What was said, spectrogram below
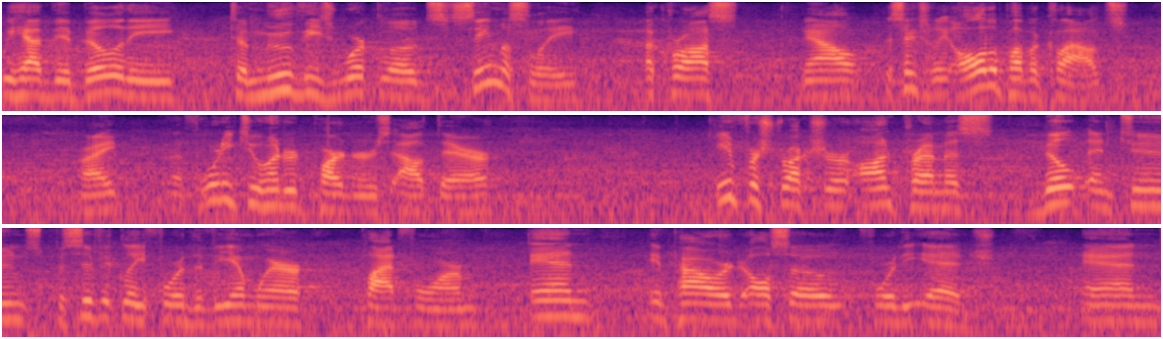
we have the ability to move these workloads seamlessly across now essentially all the public clouds, right? Uh, 4,200 partners out there, infrastructure on-premise, built and tuned specifically for the VMware platform, and empowered also for the edge. And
